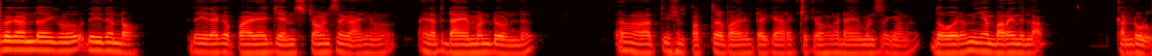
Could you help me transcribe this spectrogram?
ഇതിപ്പോൾ കണ്ടു നോക്കിക്കോളൂ. ഇത് ഇതുണ്ടോ? ഇത് ഇതൊക്കെ പഴയ ജെം സ്റ്റോൺസ് കാര്യങ്ങൾ അതിനകത്ത് ഡയമണ്ടും ഉണ്ട്. അത്യാവശ്യം പത്ത് പതിനെട്ട് ക്യാരറ്റൊക്കെ ഉള്ള ഡയമണ്ട്സൊക്കെയാണ് ഇത് ഓരോന്നും ഞാൻ പറയുന്നില്ല. കണ്ടോളൂ.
